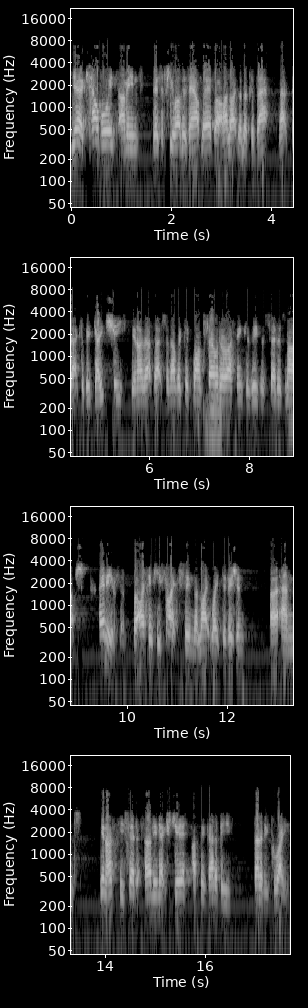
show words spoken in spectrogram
yeah, Cowboy. I mean, there's a few others out there, but I like the look of that. That that could be Gaethje. You know, that that's another good one. Felder, I think, has even said as much. Any of them, but I think he fights in the lightweight division, uh, and you know, he said early next year. I think that'd be that'd be great.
